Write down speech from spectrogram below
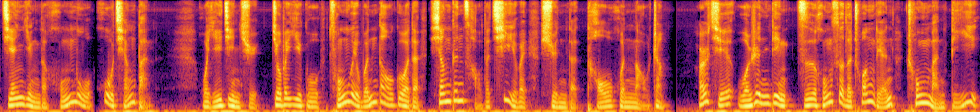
坚硬的红木护墙板。我一进去就被一股从未闻到过的香根草的气味熏得头昏脑胀，而且我认定紫红色的窗帘充满敌意，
